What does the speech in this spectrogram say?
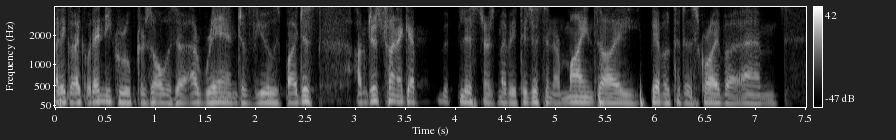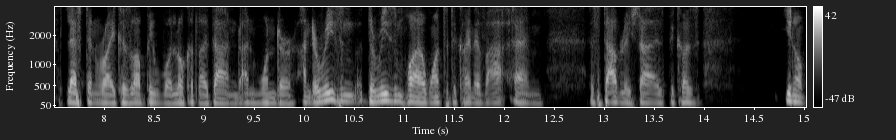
I think like with any group, there's always a, a, range of views. But I just I'm just trying to get listeners maybe to just in their mind's eye be able to describe it um, left and right because a lot of people will look at like that and, and wonder. And the reason the reason why I wanted to kind of uh, um, establish that is because you know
